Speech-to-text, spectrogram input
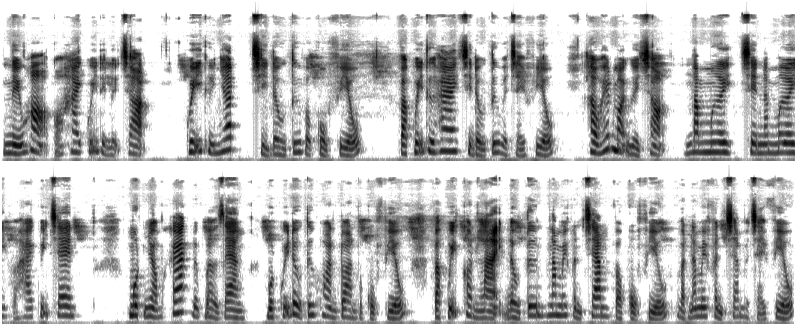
nếu họ có hai quỹ để lựa chọn. Quỹ thứ nhất chỉ đầu tư vào cổ phiếu và quỹ thứ hai chỉ đầu tư vào trái phiếu. Hầu hết mọi người chọn 50 trên 50 vào hai quỹ trên. Một nhóm khác được bảo rằng một quỹ đầu tư hoàn toàn vào cổ phiếu và quỹ còn lại đầu tư 50% vào cổ phiếu và 50% vào trái phiếu.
